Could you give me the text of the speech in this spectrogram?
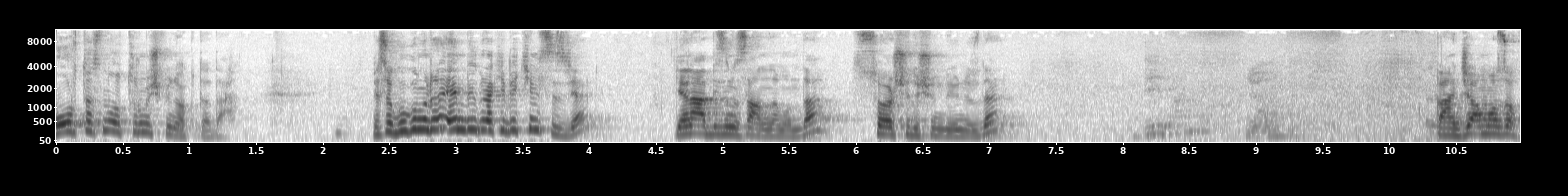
ortasına oturmuş bir noktada. Mesela Google'ın en büyük rakibi kim sizce? Genel business anlamında. Search'ü düşündüğünüzde. Bence Amazon.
